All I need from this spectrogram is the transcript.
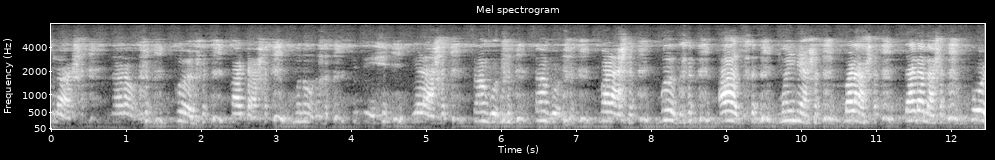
तुला झाडावर फळ काटा म्हणून किती वेळा सांगून सांगून बाळा बघ आज महिन्या बाळा झाडाला फोड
